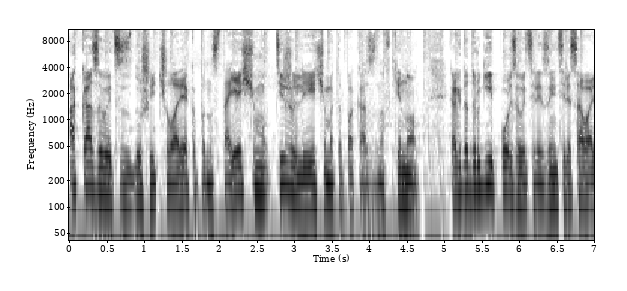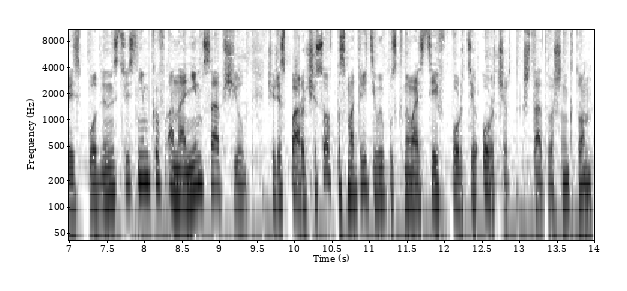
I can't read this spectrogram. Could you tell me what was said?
«Оказывается, задушить человека по-настоящему тяжелее, чем это показано в кино». Когда другие пользователи заинтересовались подлинностью снимков, аноним сообщил. Через пару часов посмотрите выпуск новостей в порте Орчард, штат Вашингтон.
